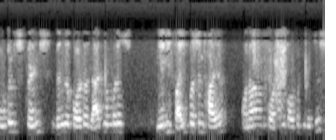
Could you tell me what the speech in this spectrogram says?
total spends during the quarter, that number is nearly 5% higher on a quarter-to-quarter basis.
